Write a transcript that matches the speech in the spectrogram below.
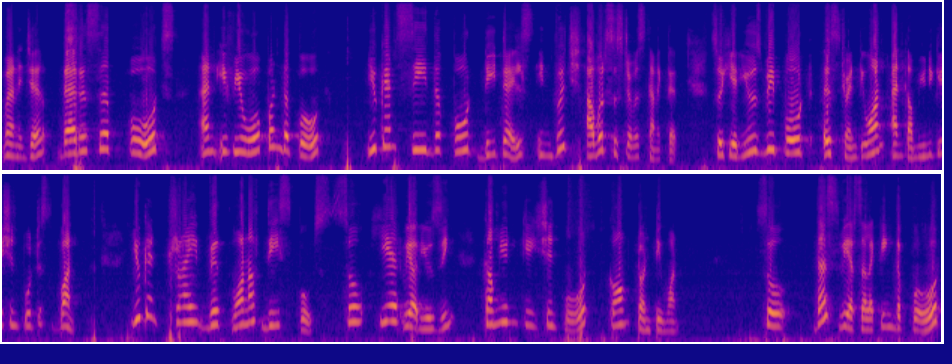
manager there is a ports and if you open the port you can see the port details in which our system is connected. So here USB port is 21 and communication port is 1. You can try with one of these ports. So here we are using communication port COM21. So thus we are selecting the port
